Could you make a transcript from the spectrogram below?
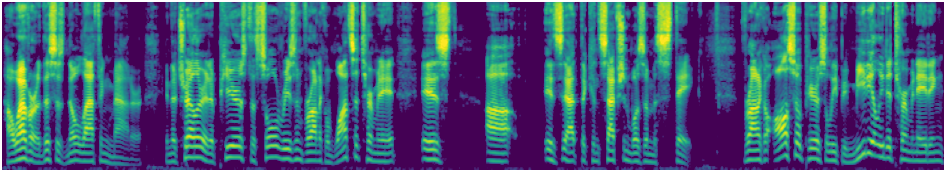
However, this is no laughing matter. In the trailer, it appears the sole reason Veronica wants to terminate is uh, is that the conception was a mistake. Veronica also appears to leap immediately to terminating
